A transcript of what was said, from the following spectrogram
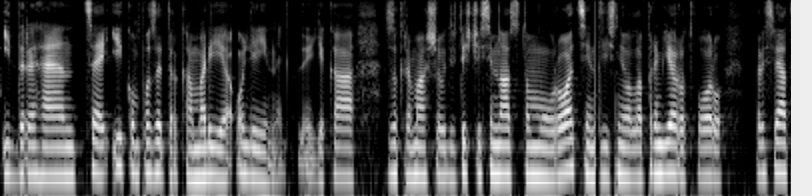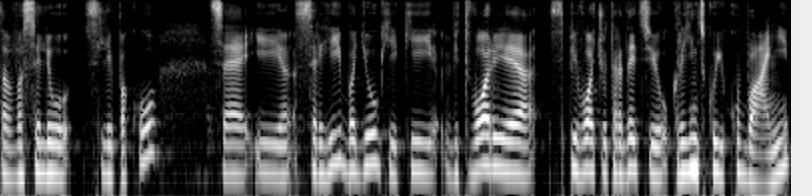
і диригент, це і композиторка Марія Олійник, яка, зокрема, ще у 2017 році здійснювала прем'єру твору присвята Василю Сліпаку. Це і Сергій Бадюк, який відтворює співочу традицію української Кубані,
